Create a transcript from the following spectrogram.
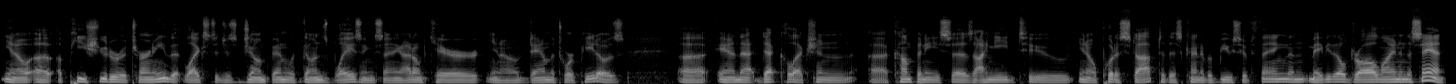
you know a, a pea shooter attorney that likes to just jump in with guns blazing, saying "I don't care," you know, damn the torpedoes, uh, and that debt collection uh, company says I need to you know put a stop to this kind of abusive thing, then maybe they'll draw a line in the sand.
